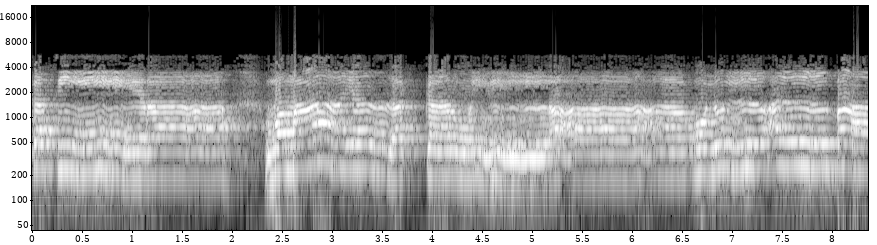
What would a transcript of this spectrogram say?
کثیرا وما يذكر إلا أولو الألباب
